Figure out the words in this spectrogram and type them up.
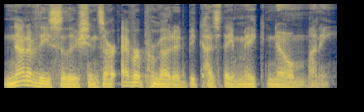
None of these solutions are ever promoted because they make no money.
